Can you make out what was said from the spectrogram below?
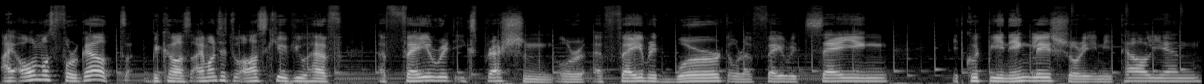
I almost forgot because I wanted to ask you if you have a favorite expression or a favorite word or a favorite saying. It could be in English or in Italian.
